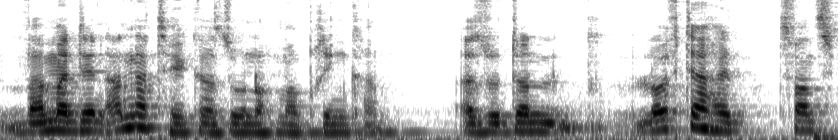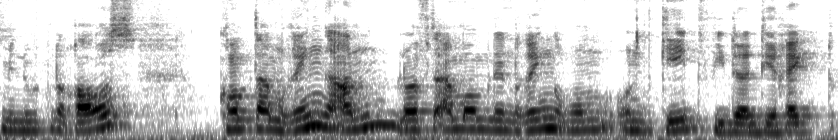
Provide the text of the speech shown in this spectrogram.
weil man den Undertaker so nochmal bringen kann. Also dann läuft er halt 20 Minuten raus, kommt am Ring an, läuft einmal um den Ring rum und geht wieder direkt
